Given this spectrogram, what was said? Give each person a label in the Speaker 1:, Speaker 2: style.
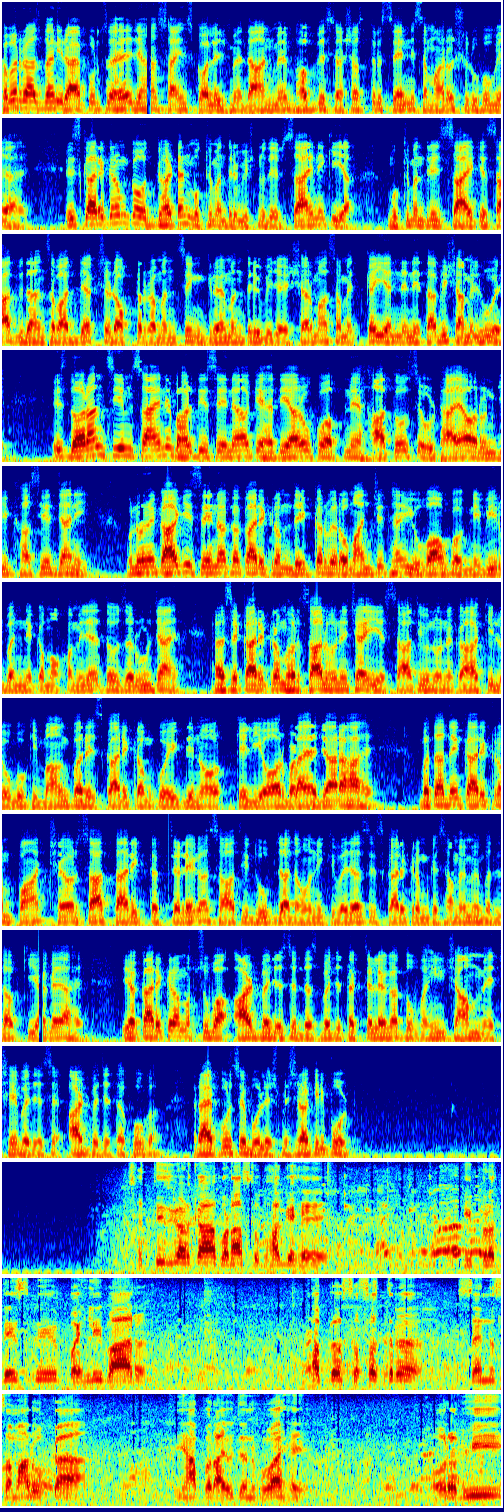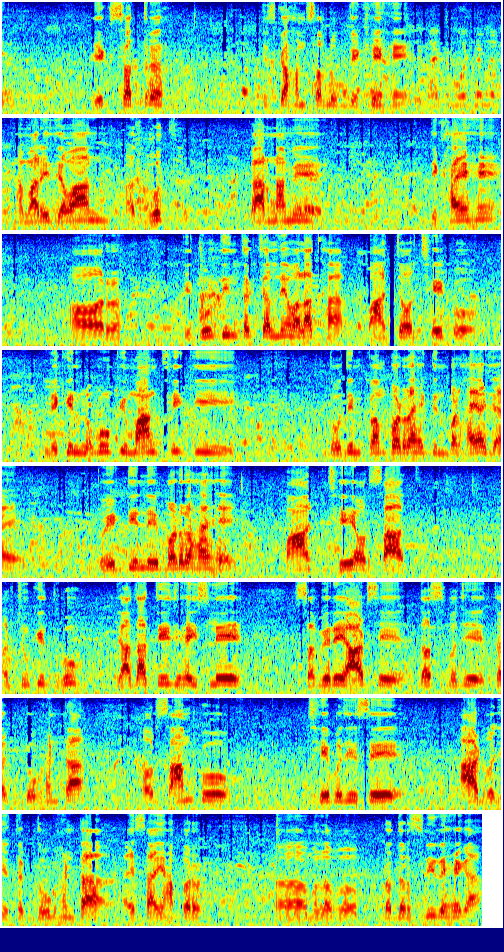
Speaker 1: खबर राजधानी रायपुर से है, जहाँ साइंस कॉलेज मैदान में भव्य सशस्त्र सैन्य समारोह शुरू हो गया है। इस कार्यक्रम का उद्घाटन मुख्यमंत्री विष्णुदेव साय ने किया। मुख्यमंत्री साय के साथ विधानसभा अध्यक्ष डॉक्टर रमन सिंह गृह मंत्री विजय शर्मा समेत कई अन्य नेता भी शामिल हुए। इस दौरान सीएम साय ने भारतीय सेना के हथियारों को अपने हाथों से उठाया और उनकी खासियत जानी। उन्होंने कहा कि सेना का कार्यक्रम देखकर वे रोमांचित हैं, युवाओं को अग्निवीर बनने का मौका मिले तो ज़रूर जाएँ। ऐसे कार्यक्रम हर साल होने चाहिए। साथ ही उन्होंने कहा कि लोगों की मांग पर इस कार्यक्रम को एक दिन और के लिए और बढ़ाया जा रहा है। बता दें, कार्यक्रम पाँच छः और सात तारीख तक चलेगा। साथ ही धूप ज़्यादा होने की वजह से इस कार्यक्रम के समय में बदलाव किया गया है। यह कार्यक्रम अब सुबह आठ बजे से दस बजे तक चलेगा तो वहीं शाम में छः बजे से आठ बजे तक होगा। रायपुर से भोलेश मिश्रा की रिपोर्ट।
Speaker 2: छत्तीसगढ़ का बड़ा सौभाग्य है कि प्रदेश में पहली बार भव्य सशस्त्र सैन्य समारोह का यहाँ पर आयोजन हुआ है। और अभी एक सत्र इसका हम सब लोग देखे हैं। हमारे जवान अद्भुत कारनामे दिखाए हैं और ये दो दिन तक चलने वाला था, पाँच और छः को। लेकिन लोगों की मांग थी कि दो दिन कम पड़ रहा है, एक दिन बढ़ाया जाए। तो एक दिन ये बढ़ रहा है, पाँच छः और सात। और चूँकि धूप ज़्यादा तेज़ है, इसलिए सवेरे आठ से दस बजे तक दो घंटा और शाम को छः बजे से आठ बजे तक दो घंटा ऐसा यहाँ पर मतलब प्रदर्शनी रहेगा।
